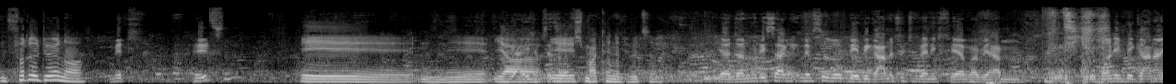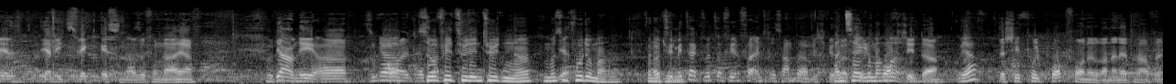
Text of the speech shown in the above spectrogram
Ein Viertel Döner. mit Pilzen. Eh, nee, ja, Ja, ich eh, auch- ich mag keine Pilze. Ja, dann würde ich sagen, nimmst du nee, vegane Tüte wäre nicht fair, weil wir haben, wir wollen den Veganern ja, ja nichts wegessen, also von daher. Ja, nee, äh, super Ja, interessant. so viel zu den Tüten, ne? Muss Ja. ein Foto machen Heute. Mittag wird es auf jeden Fall interessanter, habe ich gehört. Hans-Helge, Pulled mach Pork mal- steht da. Ja? Da steht Pulled Pork vorne dran an der Tafel.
